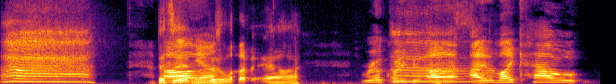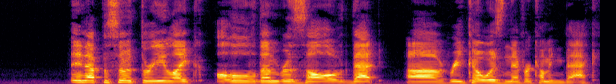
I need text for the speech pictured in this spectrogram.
Ah, that's Uh, it. Yeah. There's a lot of uh, Real quick, uh, Ah. I like how in episode three, like all of them resolved that uh, Riko was never coming back.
